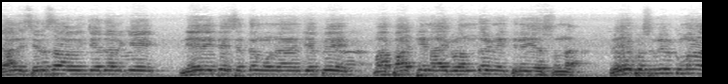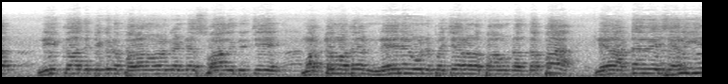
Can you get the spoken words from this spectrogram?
దాన్ని శిరసాగించేదానికి నేనైతే సిద్ధంగా ఉన్నానని చెప్పి మా పార్టీ నాయకులందరూ నేను తెలియజేస్తున్నా. రేపు సునీల్ కుమార్ నీ కాదు టికెట్ పలానా వాళ్ళకంటే స్వాగతించి మొట్టమొదట నేనే ఉండి ప్రచారంలో పాల్గొంటాను తప్ప నేను అడ్డం వేసి అలిగి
